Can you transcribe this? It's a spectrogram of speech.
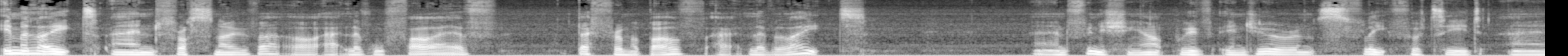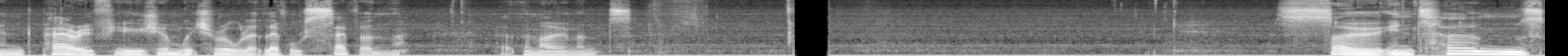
Immolate and Frost Nova are at level 5 Death from Above at level 8 and finishing up with Endurance, Fleet Footed and Power Infusion which are all at level 7 at the moment. So in terms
